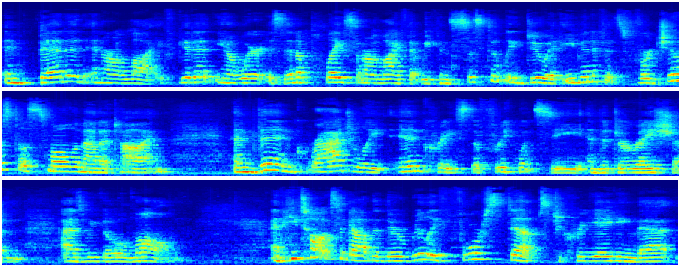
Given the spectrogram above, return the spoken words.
embedded in our life. Get it, you know, where it's in a place in our life that we consistently do it, even if it's for just a small amount of time. And then gradually increase the frequency and the duration as we go along. And he talks about that there are really four steps to creating that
